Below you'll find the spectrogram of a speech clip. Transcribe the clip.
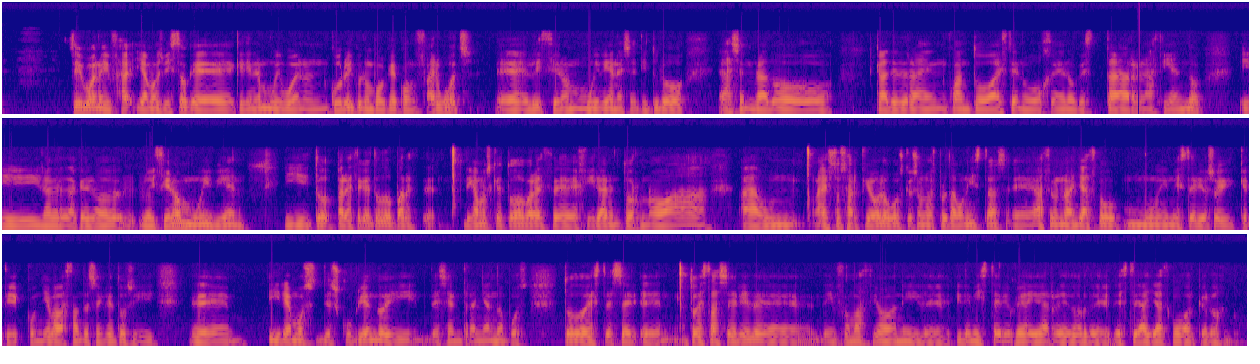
Sí, bueno, y ya hemos visto que, que tienen muy buen currículum porque con Firewatch eh, lo hicieron muy bien. Ese título ha sembrado cátedra en cuanto a este nuevo género que está renaciendo y la verdad que lo, hicieron muy bien y parece que todo parece digamos que todo parece girar en torno a, a, un, a estos arqueólogos que son los protagonistas eh, hacen un hallazgo muy misterioso y que conlleva bastantes secretos y eh, iremos descubriendo y desentrañando pues todo este eh, toda esta serie de, información y de, misterio que hay alrededor de, de este hallazgo arqueológico.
